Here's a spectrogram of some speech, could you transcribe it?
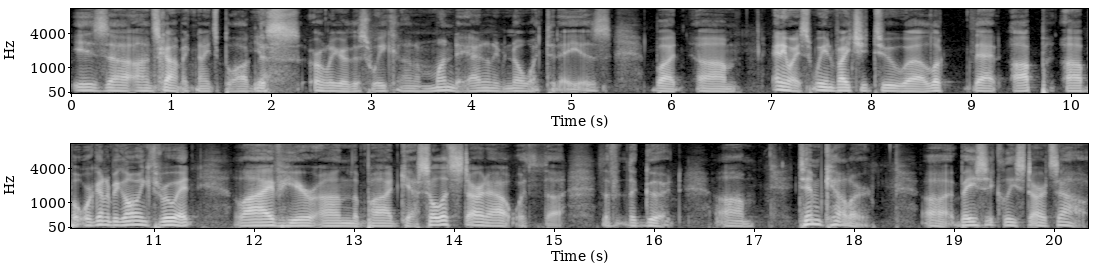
is uh, on Scot McKnight's blog Yes. this earlier this week on a Monday. I don't even know what today is, but um, anyways, we invite you to uh, look that up. Uh, but we're going to be going through it live here on the podcast. So let's start out with uh, the the good. Um, Tim Keller uh, basically starts out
